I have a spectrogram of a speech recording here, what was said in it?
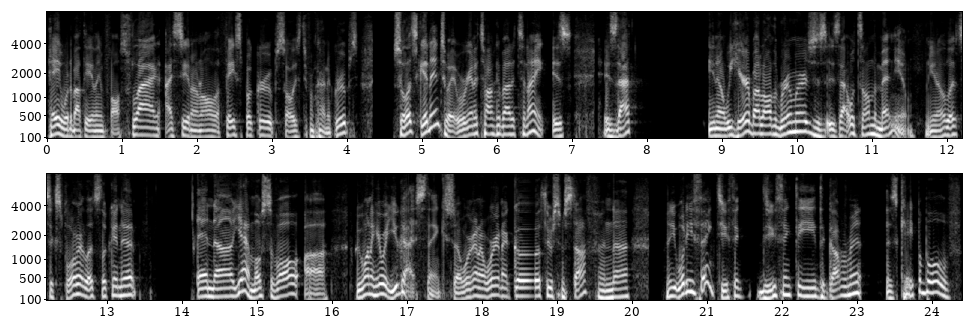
Hey, what about the alien false flag? I see it on all the Facebook groups, all these different kind of groups. So let's get into it. We're going to talk about it tonight. Is is that you know, we hear about all the rumors. Is is that what's on the menu? You know, let's explore it. Let's look into it. And uh, yeah, most of all, uh, we want to hear what you guys think. So we're gonna we're gonna go through some stuff. And uh, what do you think? Do you think do you think the the government is capable of?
